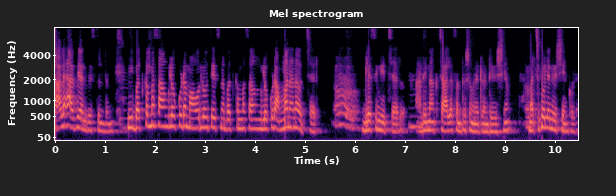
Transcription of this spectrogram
చాలా హ్యాపీ అనిపిస్తుంటుంది. ఈ బతుకమ్మ సాంగ్లో కూడా మా ఊర్లో చేసిన బతుకమ్మ సాంగ్లో కూడా అమ్మ నాన్న వచ్చారు. బ్లెస్సింగ్ ఇచ్చారు. అది నాకు చాలా సంతోషమైనటువంటి విషయం. మర్చిపోలేని విషయం కూడా.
